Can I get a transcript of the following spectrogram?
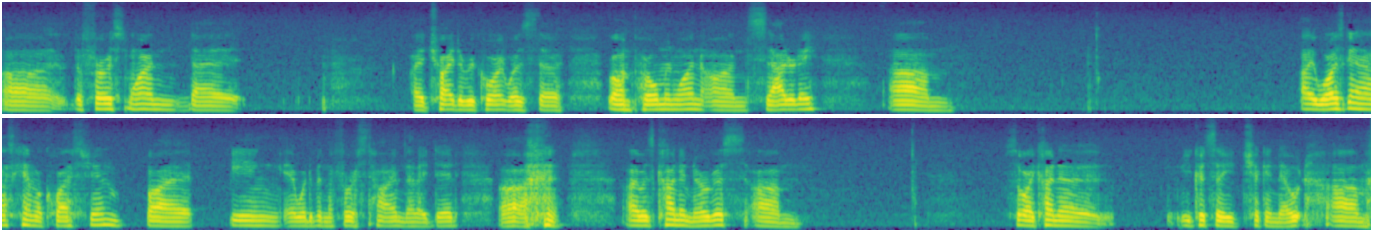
Uh, the first one that I tried to record was the Ron Perlman one on Saturday. Um, I was going to ask him a question, but being it would have been the first time that I did, uh, I was kind of nervous. Um, so I kind of, you could say, chickened out. Um,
